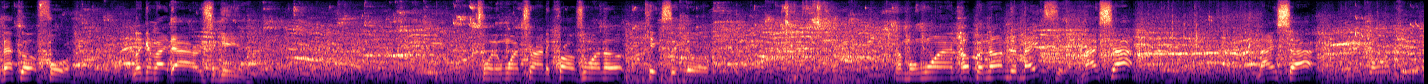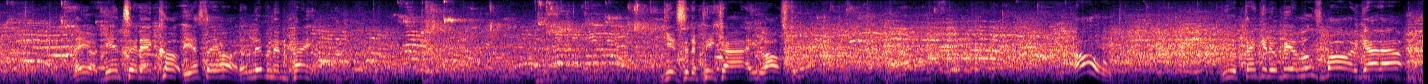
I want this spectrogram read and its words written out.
back up four. Looking like the Irish again. 21 trying to cross one up, kicks it though. Number one up and under makes it. Nice shot. Nice shot. They are getting to that cup. Yes, they are. They're living in the paint. Gets to the PK. He lost it. Oh! You were thinking it would be a loose ball. He got out.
